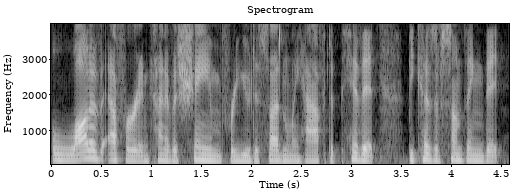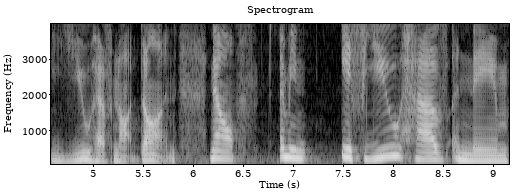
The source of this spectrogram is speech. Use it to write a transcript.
a, lot of effort and kind of a shame for you to suddenly have to pivot because of something that you have not done. Now, I mean, if you have a name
